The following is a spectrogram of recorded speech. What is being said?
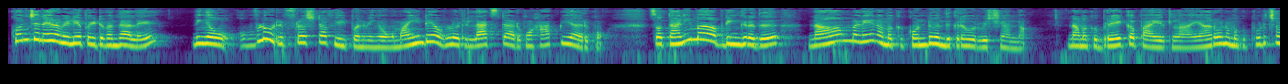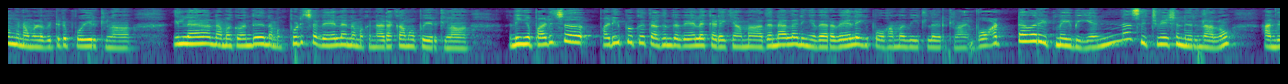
கொஞ்ச நேரம் வெளியே போயிட்டு வந்தாலே நீங்கள் அவ்வளோ ரிஃப்ரெஷ்டாக ஃபீல் பண்ணுவீங்க. உங்கள் மைண்டே அவ்வளோ ரிலாக்ஸ்டாக இருக்கும் ஹாப்பியாக இருக்கும். ஸோ தனிமை அப்படிங்கிறது நாமளே நமக்கு கொண்டு வந்துக்கிற ஒரு விஷயந்தான் நமக்கு பிரேக்கப் ஆகிருக்கலாம் யாரோ நமக்கு பிடிச்சவங்க நம்மளை விட்டுட்டு போயிருக்கலாம். இல்லை நமக்கு வந்து நமக்கு பிடிச்ச வேலை நமக்கு நடக்காமல் போயிருக்கலாம். நீங்கள் படித்த படிப்புக்கு தகுந்த வேலை கிடைக்காம அதனால் நீங்கள் வேறு வேலைக்கு போகாமல் வீட்டில் இருக்கலாம். வாட் எவர் இட் மே பி என்ன சுச்சுவேஷன் இருந்தாலும் அந்த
